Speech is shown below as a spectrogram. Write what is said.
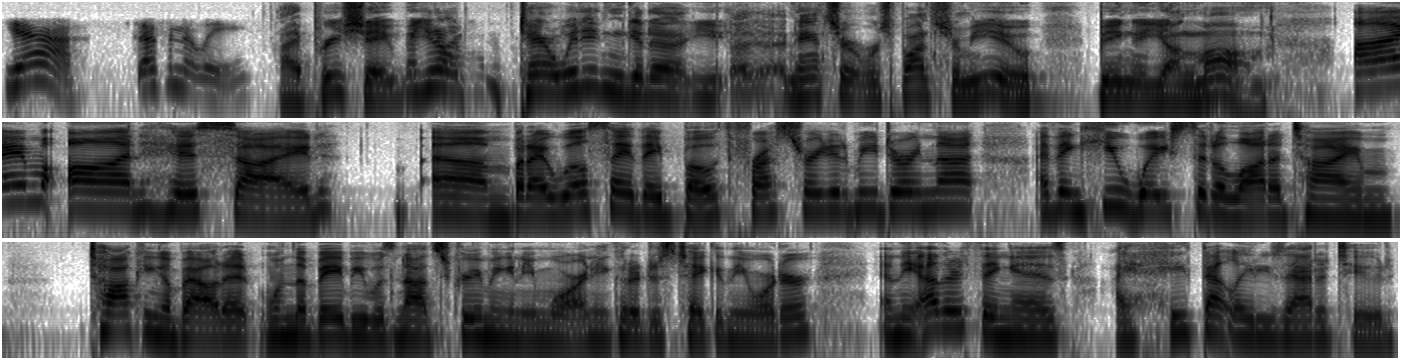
Yeah, definitely. I appreciate. But you know, Tara, we didn't get a an answer, a response from you, being a young mom. I'm on his side, um, but I will say they both frustrated me during that. I think he wasted a lot of time talking about it when the baby was not screaming anymore and he could have just taken the order. And the other thing is, I hate that lady's attitude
